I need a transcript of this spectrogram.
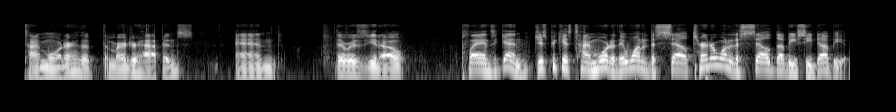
Time Warner, the, the merger happens, and there was, you know, plans again. Just because Time Warner, they wanted to sell Turner wanted to sell WCW.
